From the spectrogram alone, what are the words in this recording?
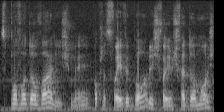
spowodowaliśmy poprzez swoje wybory, swoją świadomość,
